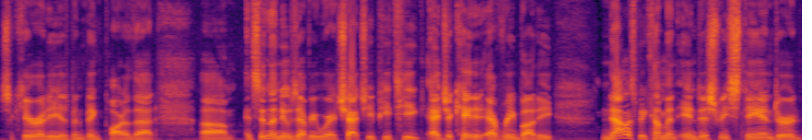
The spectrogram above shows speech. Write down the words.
security has been a big part of that. Um, it's in the news everywhere. ChatGPT educated everybody. Now it's become an industry standard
